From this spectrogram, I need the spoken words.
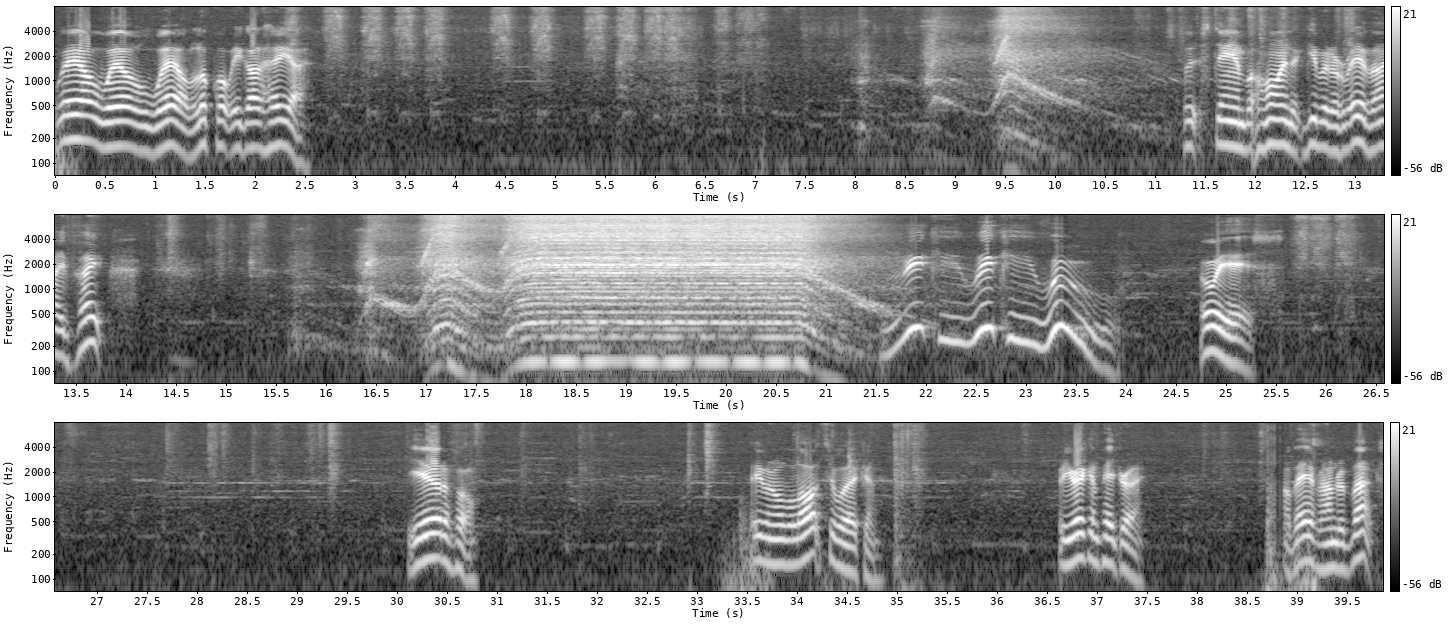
Well, well, well, look what we got here. Let's stand behind it, give it a rev, eh Pete? Wiki wiki woo! Oh yes. Beautiful. Even all the lights are working. What do you reckon, Pedro? Not bad for 100 bucks.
